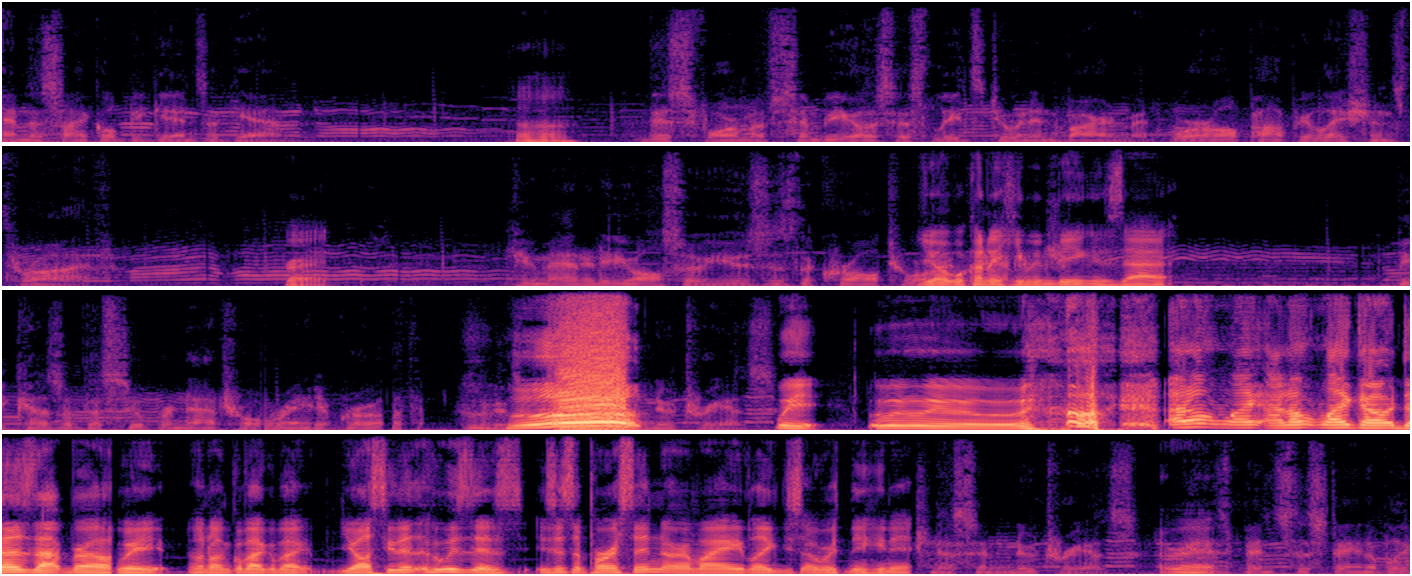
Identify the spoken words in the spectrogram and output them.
and the cycle begins again. Uh huh. This form of symbiosis leads to an environment where all populations thrive. Right. Humanity also uses the crawl to Yeah, what kind of human being is that? Because of the supernatural rate of growth of nutrients, Wait, wait, wait, wait, wait. I don't like, I don't like how it does that, bro. Wait, hold on, go back, go back. Y'all see that? Who is this? Is this a person, or am I like just overthinking it? nutrients Right. has been sustainably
